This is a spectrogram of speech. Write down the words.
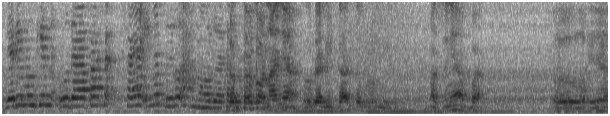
Jadi mungkin udah apa? sa- Saya ingat dulu ah mau dua tahun. Dokter kok nanya udah nikah atau belum gitu? Maksudnya apa? eh maksudnya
